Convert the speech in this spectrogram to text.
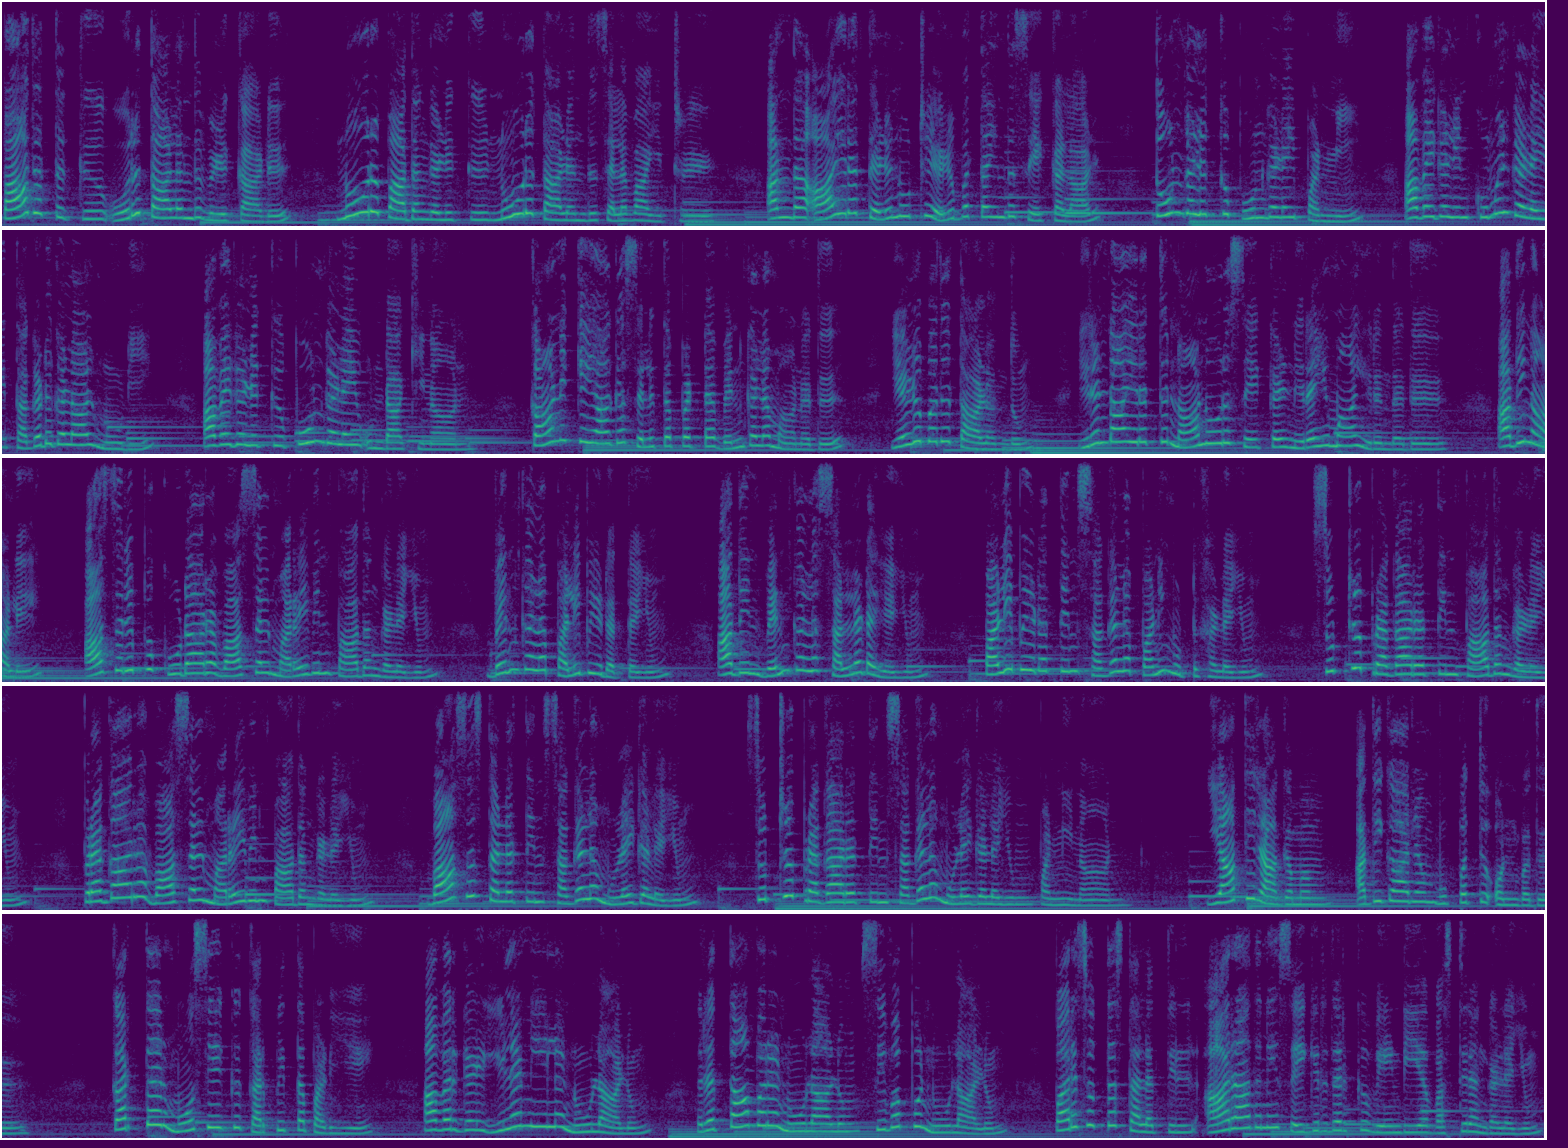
பாதத்துக்கு ஒரு தாளந்து விழுக்காடு நூறு பாதங்களுக்கு நூறு தாளந்து செலவாயிற்று. அந்த ஆயிரத்து எழுநூற்று எழுபத்தைந்து சேக்கலால் தூண்களுக்கு பூண்களை பண்ணி அவைகளின் குமிழ்களை தகடுகளால் மூடி அவைகளுக்கு பூண்களை உண்டாக்கினான். காணிக்கையாக செலுத்தப்பட்ட வெண்கலமானது எழுபது தாளந்தும் இரண்டாயிரத்து நானூறு சேக்கள் நிறையுமாயிருந்தது. அதனாலே ஆசரிப்பு கூடார வாசல் மறைவின் பாதங்களையும் வெண்கல பலிபீடத்தையும் அதன் வெண்கல சல்லடையையும் பலிபீடத்தின் சகல பனிமுட்டுகளையும் சுற்று பிரகாரத்தின் பாதங்களையும் பிரகார வாசல் மறைவின் பாதங்களையும் வாசஸ்தலத்தின் சகல முளைகளையும் சுற்று பிரகாரத்தின் சகல முளைகளையும் பண்ணினான். யாத்திராகமம் அதிகாரம் முப்பத்து ஒன்பது கர்த்தர் மோசேக்கு கற்பித்தபடியே அவர்கள் இளநீல நூலாலும் இரத்தாம்பர நூலாலும் சிவப்பு நூலாலும் பரிசுத்த ஸ்தலத்தில் ஆராதனை செய்கிறதற்கு வேண்டிய வஸ்திரங்களையும்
